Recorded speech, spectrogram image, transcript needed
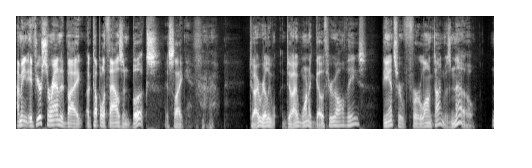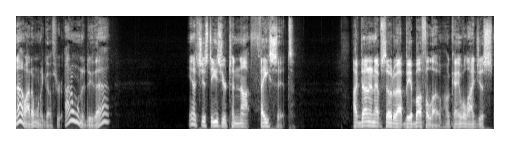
I mean, if you're surrounded by a couple of thousand books, it's like, do I really, do I want to go through all these? The answer for a long time was no. No, I don't want to go through. I don't want to do that. You know, it's just easier to not face it. I've done an episode about be a buffalo. Okay, well, I just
